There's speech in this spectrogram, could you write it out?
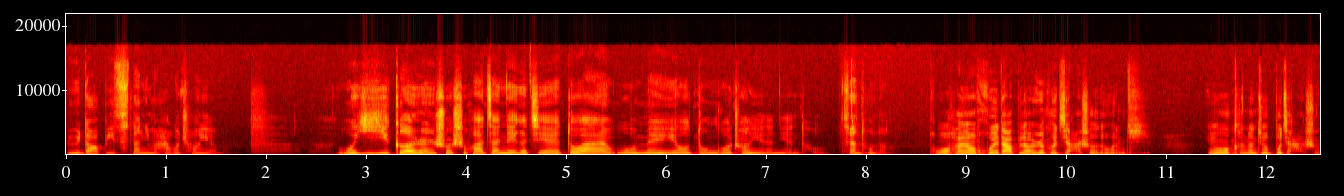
遇到彼此，那你们还会创业吗？我一个人，说实话，在那个阶段，我没有动过创业的念头。三土呢？我好像回答不了任何假设的问题，因为我可能就不假设。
